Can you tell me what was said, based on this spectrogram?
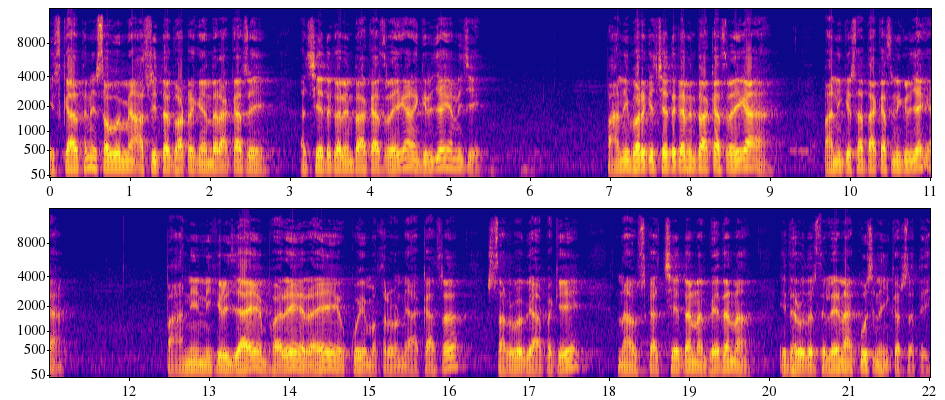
इसका अर्थ नहीं, सब में आश्रित घट के अंदर आकाश है। छेद करें तो आकाश रहेगा ना, गिर जाएगा नीचे। पानी भर के छेद करें तो आकाश रहेगा। पानी के साथ आकाश निकल जाएगा। पानी निकल जाए, भरे, रहे, कोई मतलब नहीं। आकाश सर्वव्यापक है। ना उसका छेदन भेदन इधर-उधर से लेना, कुछ नहीं कर सकते।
